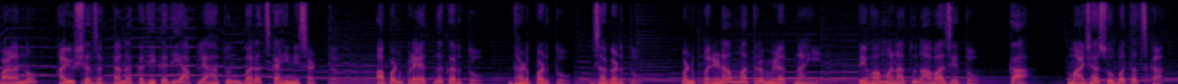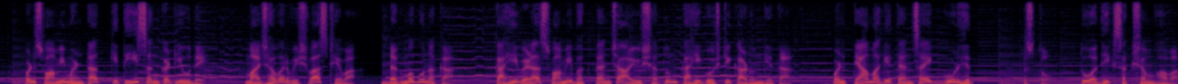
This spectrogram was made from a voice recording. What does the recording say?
बाळांनो आयुष्य जगताना कधी कधी आपल्या हातून बरंच काही निसटतं. आपण प्रयत्न करतो धडपडतो झगडतो पण परिणाम मात्र मिळत नाही. तेव्हा मनातून आवाज येतो का? माझ्यासोबतच का? पण स्वामी म्हणतात कितीही संकट येऊ दे. माझ्यावर विश्वास ठेवा. डगमगू नका. काही वेळा स्वामी भक्तांच्या आयुष्यातून काही गोष्टी काढून घेतात. पण त्यामागे त्यांचा एक गूढ हेतू असतो. तू अधिक सक्षम व्हावा.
